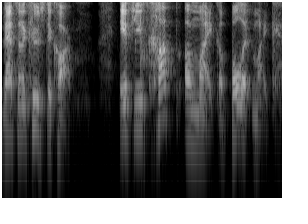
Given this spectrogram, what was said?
that's an acoustic harp. If you cup a mic, a bullet mic,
